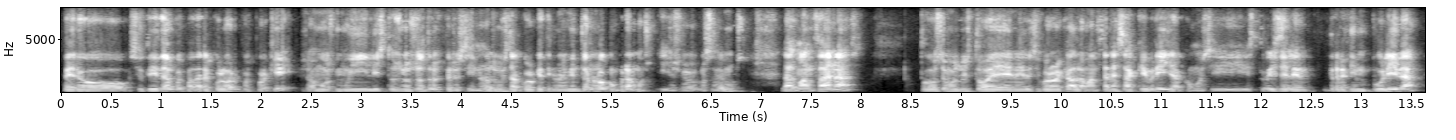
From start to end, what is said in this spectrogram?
pero se utilizan pues para dar el color, pues porque somos muy listos nosotros, pero si no nos gusta el color que tiene un alimento no lo compramos, y eso lo sabemos. Las manzanas todos hemos visto en el supermercado la manzana esa que brilla como si estuviese recién pulida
